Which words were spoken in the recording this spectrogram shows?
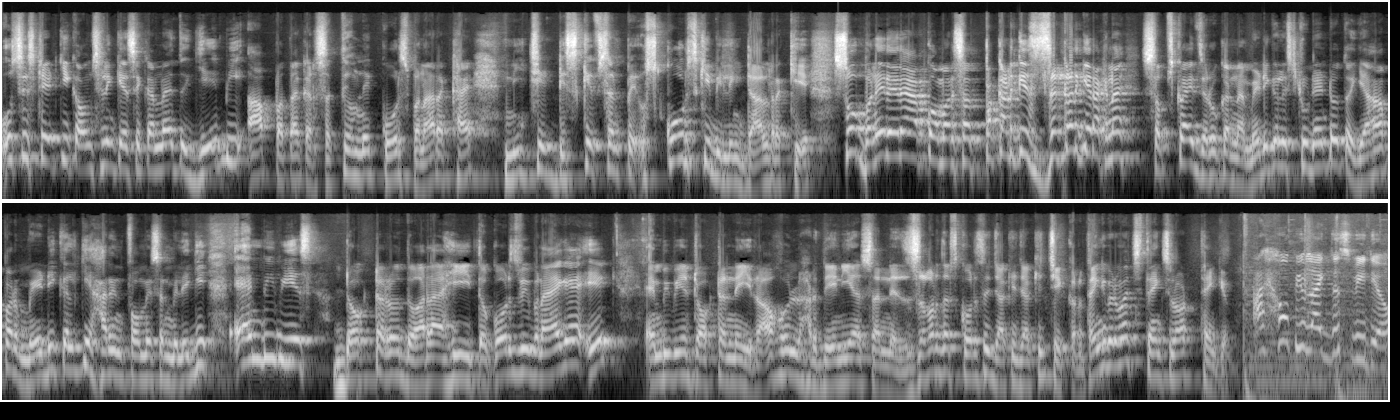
उस स्टेट की काउंसलिंग कैसे करना है तो ये भी आप पता कर सकते हो। हमने कोर्स बना रखा है। नीचे डिस्क्रिप्शन पे उस कोर्स की भी लिंक डाल रखी है। सो बने रहना है आपको हमारे साथ। पकड़ के, जकड़ के रखना है। सब्सक्राइब ज़रूर करना। मेडिकल स्टूडेंट हो तो यहाँ पर मेडिकल की हर इंफॉर्मेशन मिलेगी। एमबीबीएस डॉक्टरों द्वारा ही तो कोर्स भी बनाया गया एक एमबीबीएस डॉक्टर नहीं, राहुल केनिया सन ने ज़बरदस्त स्कोर से जाके जाके चेक करो thank you very much thanks lot thank you I hope you like this video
